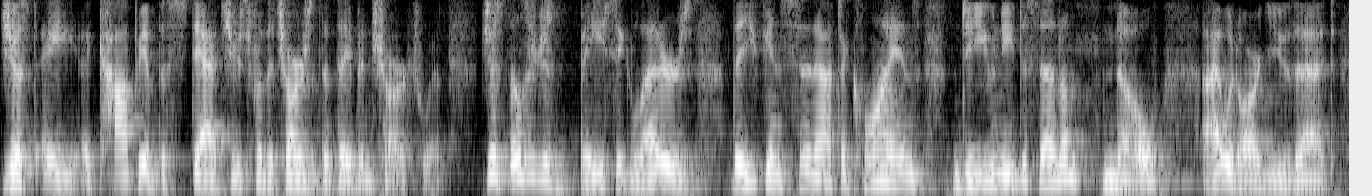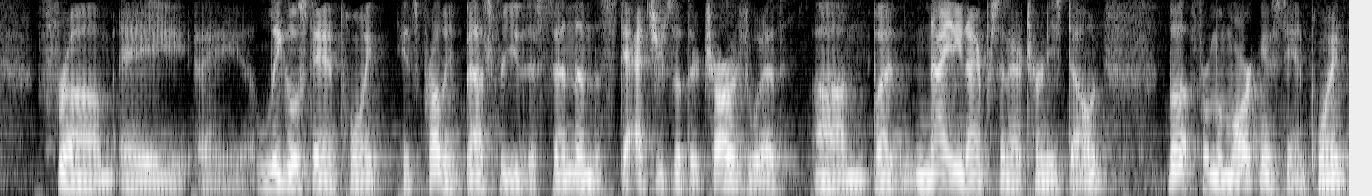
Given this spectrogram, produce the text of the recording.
just a, a, copy of the statutes for the charges that they've been charged with. Just those are just basic letters that you can send out to clients. Do you need to send them? No. I would argue that from a, a legal standpoint, it's probably best for you to send them the statutes that they're charged with. Um, but 99% of attorneys don't. But from a marketing standpoint,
